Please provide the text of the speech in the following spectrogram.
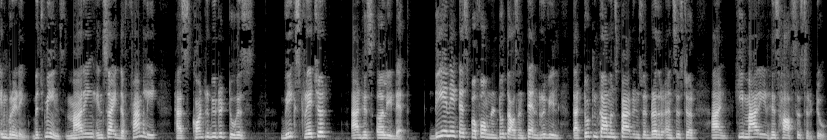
inbreeding, which means marrying inside the family has contributed to his weak stature and his early death. DNA tests performed in 2010 revealed that Tutankhamun's parents were brother and sister and he married his half-sister too.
